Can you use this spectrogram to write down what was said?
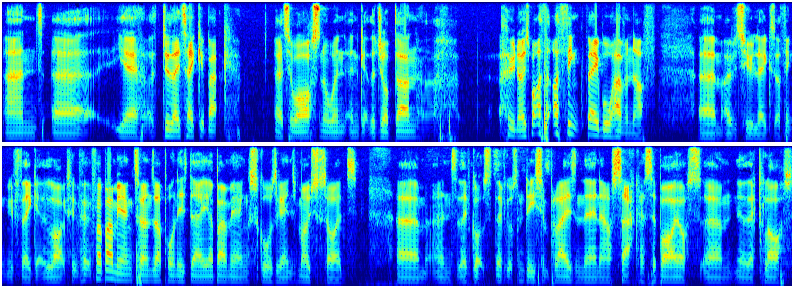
And uh, yeah, do they take it back uh, to Arsenal and, and get the job done? Who knows? But I, th- I think they will have enough um, over two legs. I think if they get the likes, if, if Aubameyang turns up on his day, Aubameyang scores against most sides, um, and they've got they've got some decent players in there now. Saka, Ceballos, um, you know, their class.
